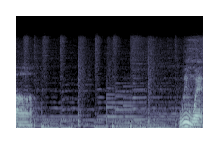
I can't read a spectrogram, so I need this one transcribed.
Uh, we went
